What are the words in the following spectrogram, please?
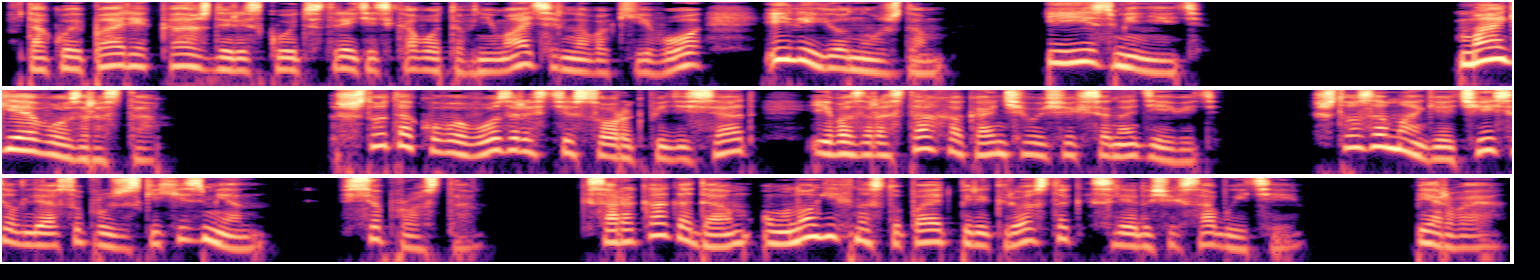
В такой паре каждый рискует встретить кого-то внимательного к его или ее нуждам. И изменить. Магия возраста. Что такого в возрасте 40-50 и возрастах, оканчивающихся на 9? Что за магия чисел для супружеских измен? Все просто. К 40 годам у многих наступает перекресток следующих событий. Первое.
